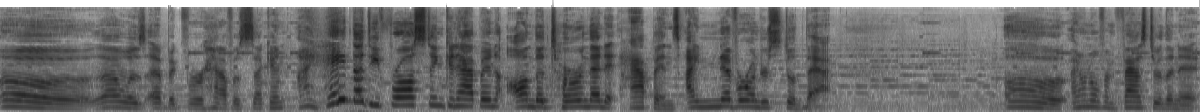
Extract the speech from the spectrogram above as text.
Oh, that was epic for half a second. I hate that defrosting could happen on the turn that it happens. I never understood that. Oh, I don't know if I'm faster than it.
